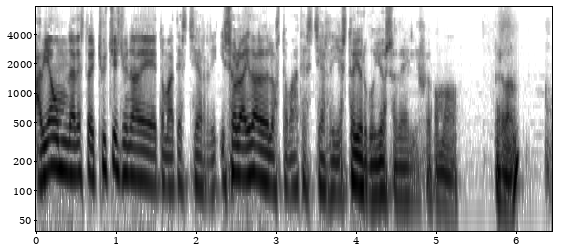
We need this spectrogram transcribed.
había una de estos de chuches y una de tomates cherry y solo ha ido a lo de los tomates cherry y estoy orgulloso de él y fue como perdón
